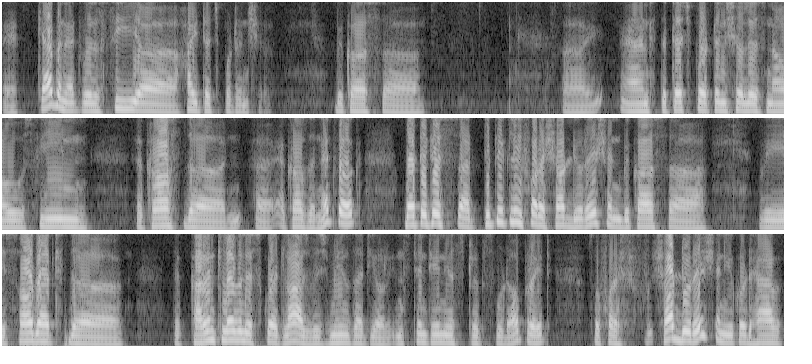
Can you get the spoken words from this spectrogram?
a cabinet will see a high touch potential because and the touch potential is now seen across the across the network, but it is typically for a short duration because we saw that the the current level is quite large which means that your instantaneous strips would operate. So, for a short duration you could have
